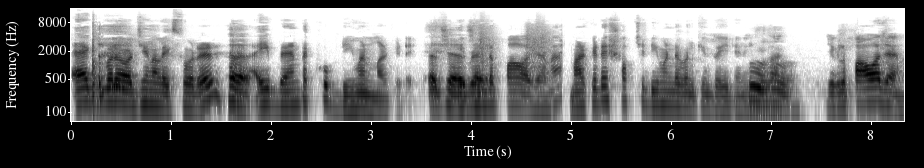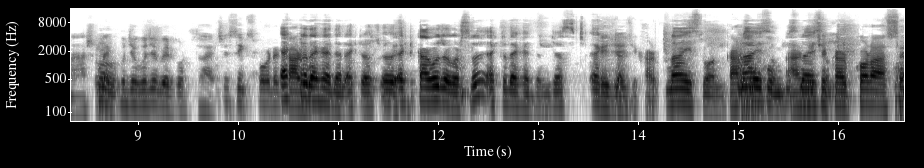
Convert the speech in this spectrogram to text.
একবারে অরিজিনাল এক্সপোর্টের হ্যাঁ। এই ব্র্যান্ডটা খুব ডিমান্ড মার্কেটে আচ্ছা এই আচ্ছা। ব্র্যান্ডটা পাওয়া যায় না। মার্কেটে সবচেয়ে ডিমান্ডেবল কিন্তু এই ডেনিমগুলো। যেগুলো পাওয়া যায় না আসলে খুঁজে খুঁজে বের করতে হয়। সিক্স পকেটের একটা দেখাই দেন একটা একটা কাগজ করছে না একটা দেখাই দেন জাস্ট একটা এই যে cargo nice one nice one আর নাইস নিচে কার্ভ করা আছে।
